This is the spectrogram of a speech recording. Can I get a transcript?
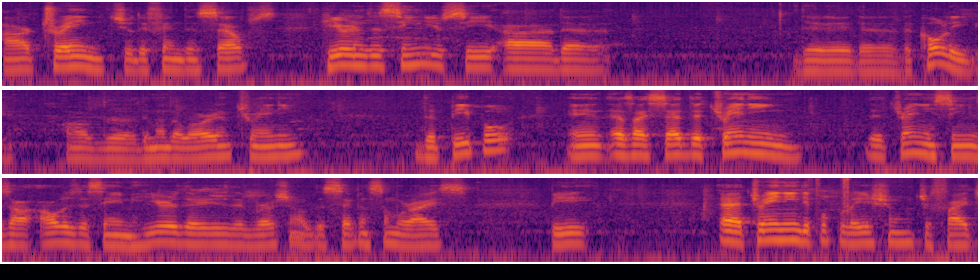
are trained to defend themselves. Here in the scene, you see uh, the, the the the colleague of the the Mandalorian training the people, and as I said, the training the training scenes are always the same. Here, there is a version of the Seven Samurais, be uh, training the population to fight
